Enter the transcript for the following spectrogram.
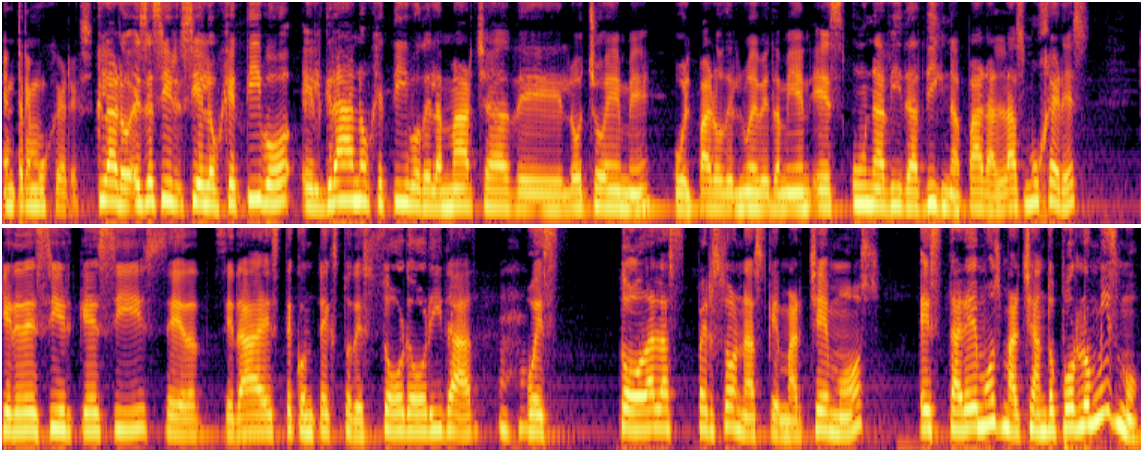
entre mujeres. Claro, es decir, si el objetivo, el gran objetivo de la marcha del 8M o el paro del 9 también es una vida digna para las mujeres, quiere decir que si se, se da este contexto de sororidad, pues todas las personas que marchemos estaremos marchando por lo mismo,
